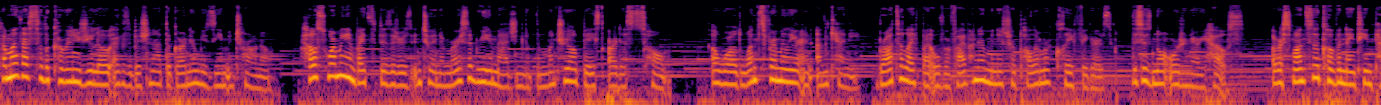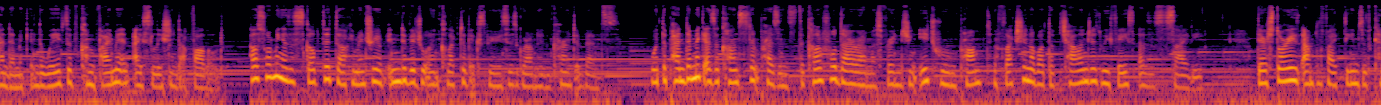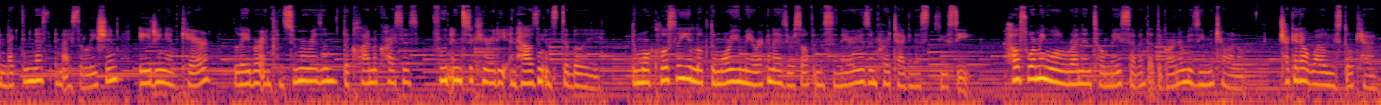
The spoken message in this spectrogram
Come with us to the Karine Giboulo exhibition at the Gardiner Museum in Toronto. Housewarming invites visitors into an immersive reimagining of the Montreal based artist's home, a world once familiar and uncanny. Brought to life by over 500 miniature polymer clay figures, this is no ordinary house. A response to the COVID 19 pandemic and the waves of confinement and isolation that followed. Housewarming is a sculpted documentary of individual and collective experiences grounded in current events. With the pandemic as a constant presence, the colorful dioramas furnishing each room prompt reflection about the challenges we face as a society. Their stories amplify themes of connectedness and isolation, aging and care, labor and consumerism, the climate crisis, food insecurity, and housing instability. The more closely you look, the more you may recognize yourself in the scenarios and protagonists you see. Housewarming will run until May 7th at the Gardiner Museum in Toronto. Check it out while you still can.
